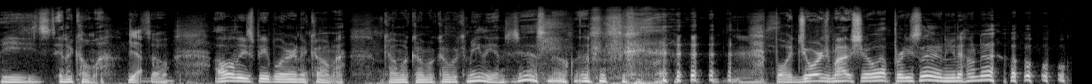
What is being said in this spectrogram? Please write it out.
He's in a coma. Yeah. So all these people are in a coma. Coma, coma, coma, chameleon. Yes, no. Nice. Boy, George might show up pretty soon. You don't know.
